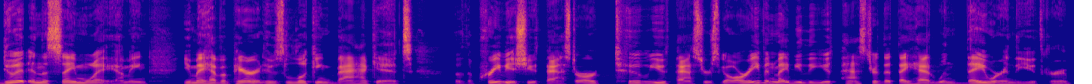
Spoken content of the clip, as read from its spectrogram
do it in the same way. I mean, you may have a parent who's looking back at the previous youth pastor or two youth pastors ago, or even maybe the youth pastor that they had when they were in the youth group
